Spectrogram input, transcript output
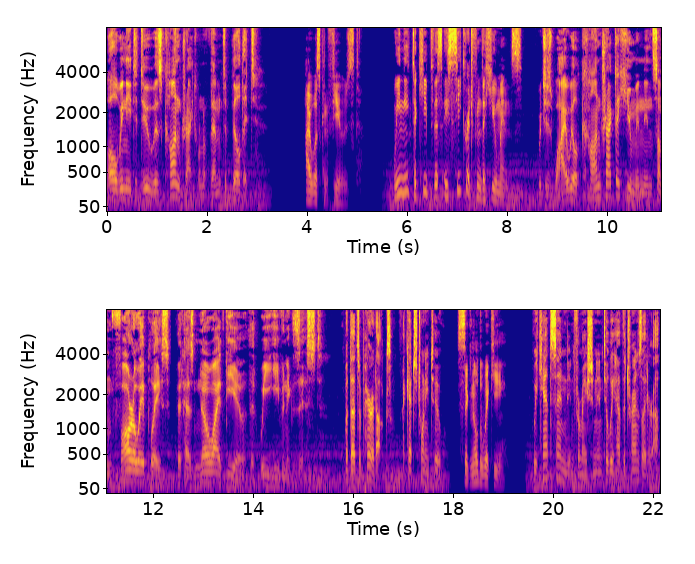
All we need to do is contract one of them to build it. I was confused. We need to keep this a secret from the humans. Which is why we'll contract a human in some faraway place that has no idea that we even exist. But that's a paradox, a catch 22. Signaled Wiki. We can't send information until we have the translator up,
